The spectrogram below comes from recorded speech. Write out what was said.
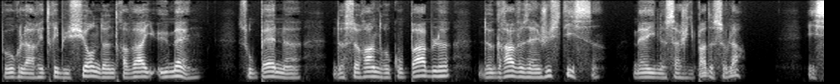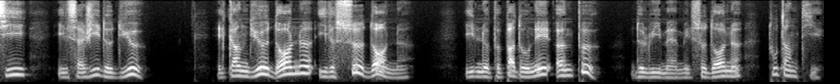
pour la rétribution d'un travail humain, sous peine de se rendre coupable de graves injustices. Mais il ne s'agit pas de cela. Ici, il s'agit de Dieu. Et quand Dieu donne, il se donne. Il ne peut pas donner un peu de lui-même, il se donne tout entier.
